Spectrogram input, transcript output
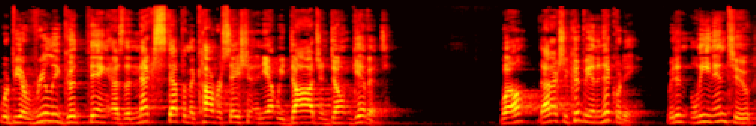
would be a really good thing as the next step in the conversation, and yet we dodge and don't give it. Well, that actually could be an iniquity. We didn't lean into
